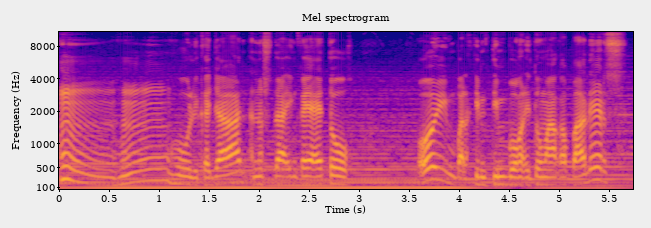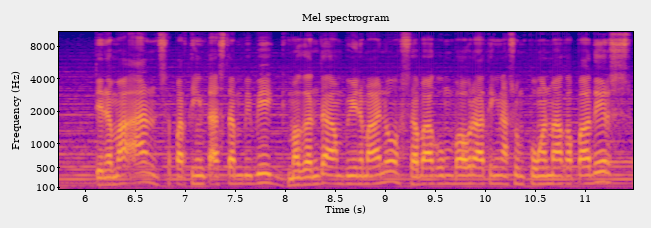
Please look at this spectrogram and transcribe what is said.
Mhm, huli ka dyan. Anong daing kaya ito? Oy, malaking timbungan ito mga kapaders. Tinamaan sa parting taas ng bibig. Maganda ang view naman ano, sa bagong bahura ating nasumpungan mga kapaders.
